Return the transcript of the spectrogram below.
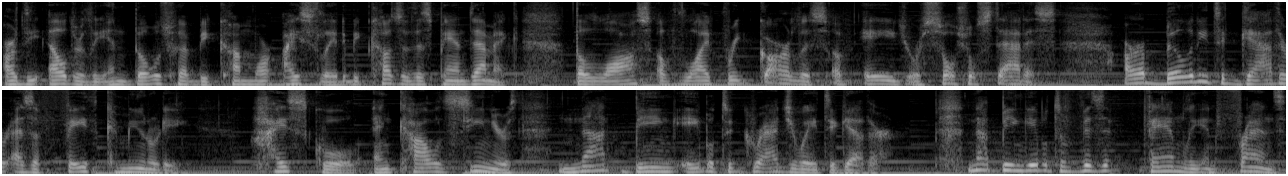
are the elderly and those who have become more isolated because of this pandemic, the loss of life regardless of age or social status, our ability to gather as a faith community, high school and college seniors not being able to graduate together, not being able to visit family and friends,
